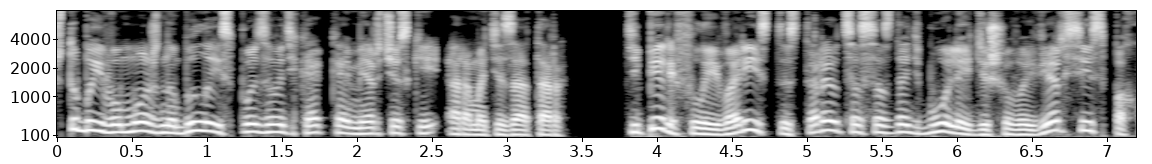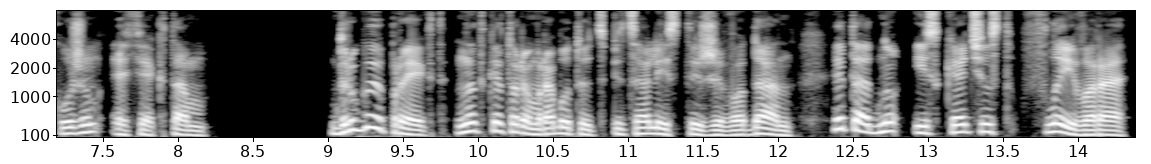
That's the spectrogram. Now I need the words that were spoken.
чтобы его можно было использовать как коммерческий ароматизатор. Теперь флейвористы стараются создать более дешевые версии с похожим эффектом. Другой проект, над которым работают специалисты Живодан, это одно из качеств флейвора,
